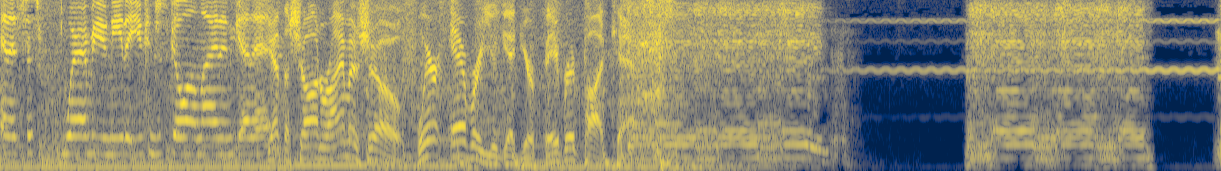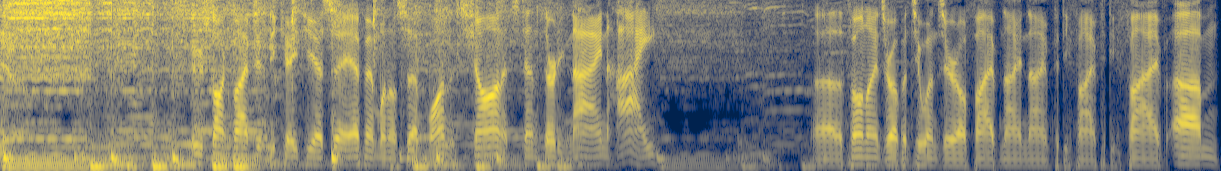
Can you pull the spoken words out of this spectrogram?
And it's just wherever you need it, you can just go online and get it. Get the Sean Rima Show wherever you get your favorite podcasts. KTSA FM 1071. It's Sean. It's 1039. Hi. Uh, the phone lines are open 210 599 5555. Um,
